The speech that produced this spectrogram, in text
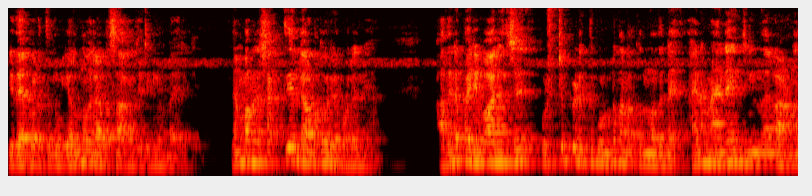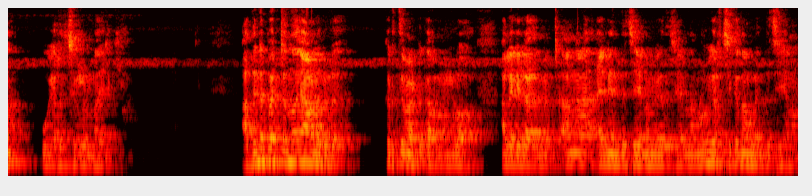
ഇതേപോലെ തന്നെ ഉയർന്നു വരാനുള്ള സാഹചര്യങ്ങൾ ഉണ്ടായിരിക്കും. ഞാൻ പറഞ്ഞ ശക്തി എല്ലായിടത്തും ഒരേപോലെ തന്നെയാണ്. അതിനെ പരിപാലിച്ച് പുഷ്ടിപ്പെടുത്തി കൊണ്ടു നടക്കുന്നതിന് അതിനെ മാനേജ് ചെയ്യുന്നതിലാണ് ഉയർച്ചകൾ ഉണ്ടായിരിക്കുക. അതിന് പറ്റുന്ന ആളുകൾ കൃത്യമായിട്ട് കർമ്മങ്ങളോ അല്ലെങ്കിൽ അത് മറ്റ് അങ്ങനെ അതിന് എന്ത് ചെയ്യണം ഏത് ചെയ്യണം നമ്മൾ ഉയർച്ചയ്ക്ക് നമ്മൾ എന്ത് ചെയ്യണം?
